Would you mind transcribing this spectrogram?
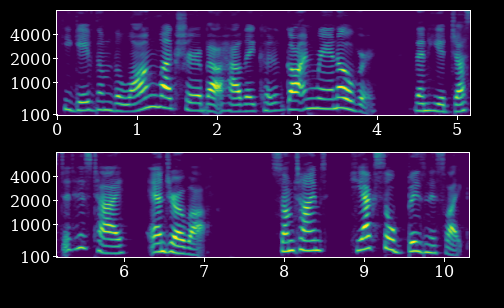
He gave them the long lecture about how they could have gotten ran over. Then he adjusted his tie and drove off. Sometimes he acts so businesslike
